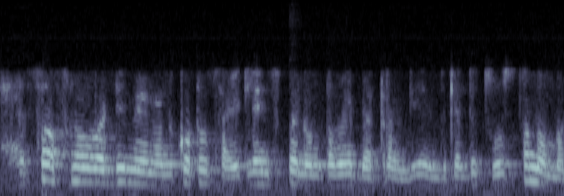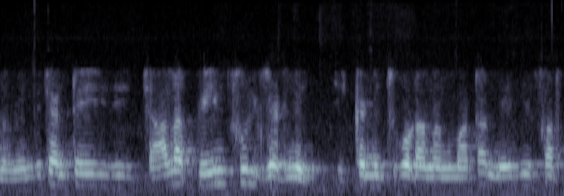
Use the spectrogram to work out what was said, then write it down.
యాజ్ ఆఫ్ నో వడ్డీ నేను అనుకోవటం సైడ్ లైన్స్ పైన ఉండటమే బెటర్ అండి. ఎందుకంటే చూస్తున్నాం మనం. ఎందుకంటే ఇది చాలా పెయిన్ఫుల్ జర్నీ ఇక్కడి నుంచి కూడా అనమాట maybe for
